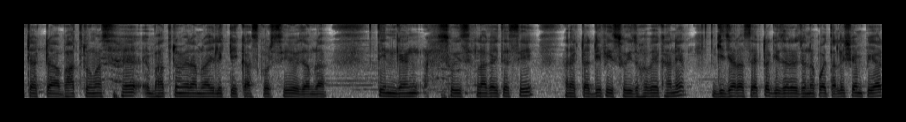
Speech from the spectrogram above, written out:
এটা একটা বাথরুম আছে। বাথরুমের আমরা ইলেকট্রিক কাজ করছি। ওই যে আমরা তিন গ্যাং সুইচ লাগাইতেছি আর একটা ডিপি সুইচ হবে এখানে। গিজার আছে, একটা গিজারের জন্য পঁয়তাল্লিশ এম্পিয়ার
